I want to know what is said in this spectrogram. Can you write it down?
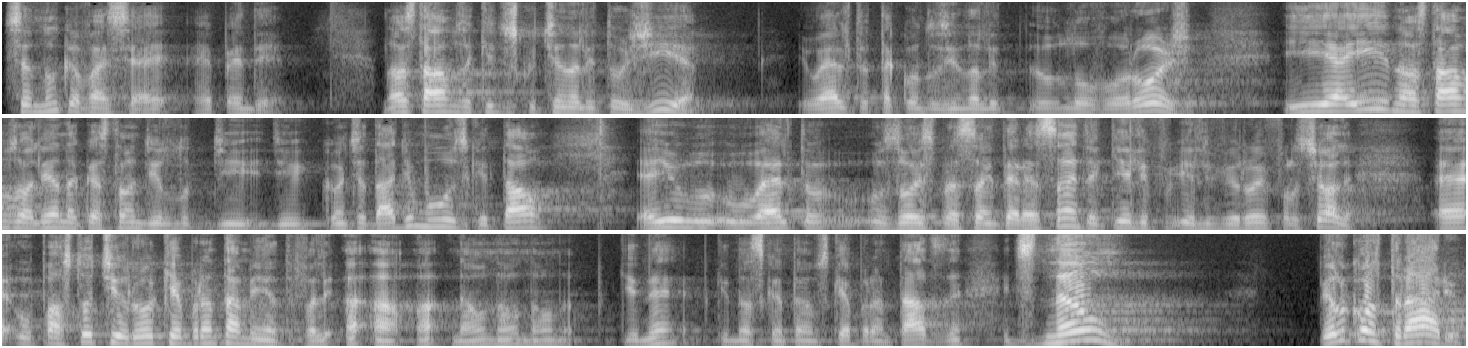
você nunca vai se arrepender. Nós estávamos aqui discutindo a liturgia e o Hélito está conduzindo o louvor hoje. E aí nós estávamos olhando a questão de, de, de quantidade de música e tal. E aí o, o usou uma expressão interessante aqui, ele, ele virou e falou assim, olha, é, o pastor tirou quebrantamento. Eu falei, ah, ah, ah, não, não, não, não. Porque, né, porque nós cantamos quebrantados, né? Ele disse, não, pelo contrário,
